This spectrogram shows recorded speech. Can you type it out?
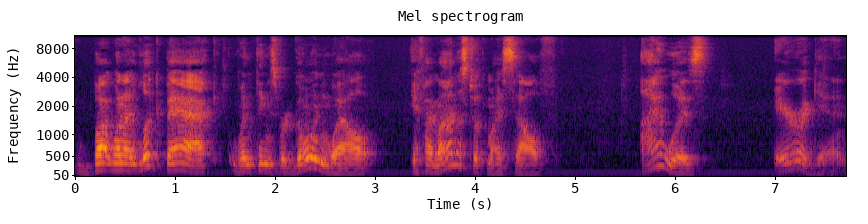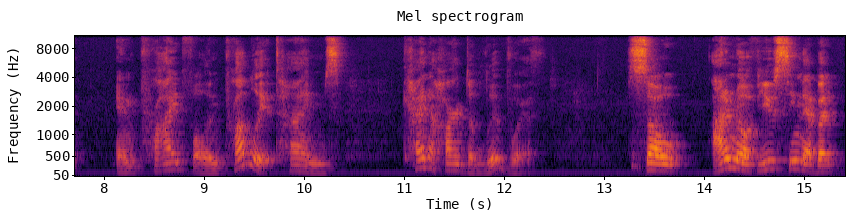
But when I look back, when things were going well, if I'm honest with myself, I was arrogant and prideful and probably at times kind of hard to live with. So I don't know if you've seen that, but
